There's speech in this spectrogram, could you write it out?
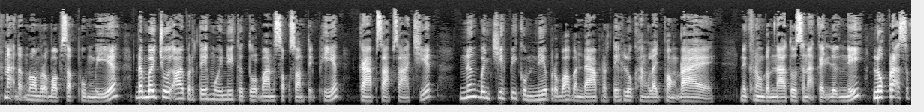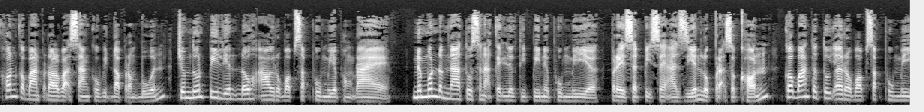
ថ្នាក់ដឹកនាំរបបសឹកភូមាដើម្បីជួយឲ្យប្រទេសមួយនេះទទួលបានសុខសន្តិភាពការផ្សះផ្សាជាតិនិងបញ្ជាពីគំនាបរបស់បណ្ដាប្រទេសលោកខាងលិចផងដែរនៅក្នុងដំណើរទស្សនកិច្ចលើកនេះលោកប្រាក់សុខុនក៏បានផ្ដល់វ៉ាក់សាំង COVID-19 ចំនួន2លានដូសឲ្យរបបសឹកភូមាផងដែរ នៅមុនដំណើរទស្សនកិច្ចលើកទី2នៅភូមាប្រិស័ទពិសេសអាស៊ានលោកប្រាក់សុខុនក៏បានទទូចឲ្យរបបសឹកភូមា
